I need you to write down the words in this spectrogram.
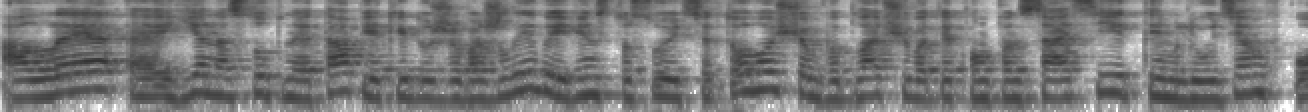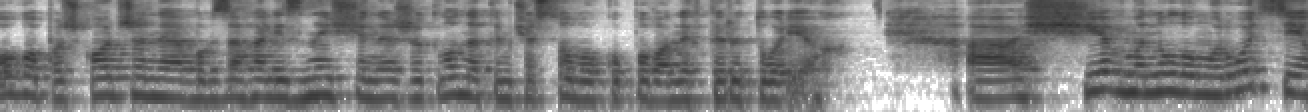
Але е, є наступний етап, який дуже важливий. Він стосується того, щоб виплачувати компенсації тим людям, в кого пошкоджене або взагалі знищене житло на тимчасово окупованих територіях. Ще в минулому році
